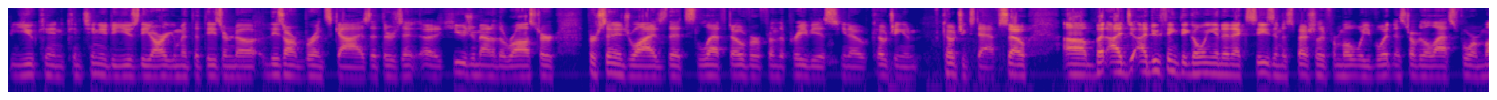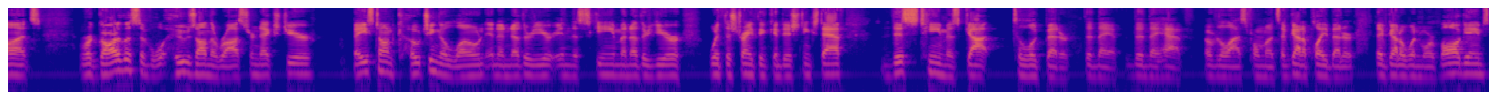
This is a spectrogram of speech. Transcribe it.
you can continue to use the argument that these are no, these aren't Brent's guys. That there's a, huge amount of the roster, percentage wise, that's left over from the previous, you know, coaching and coaching staff. So, um, but I do, I do think that going into next season, especially from what we've witnessed over the last four months, regardless of who's on the roster next year, based on coaching alone in another year in the scheme, another year with the strength and conditioning staff, this team has got to look better than they have, than they have over the last four months. They've got to play better. They've got to win more ball games.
